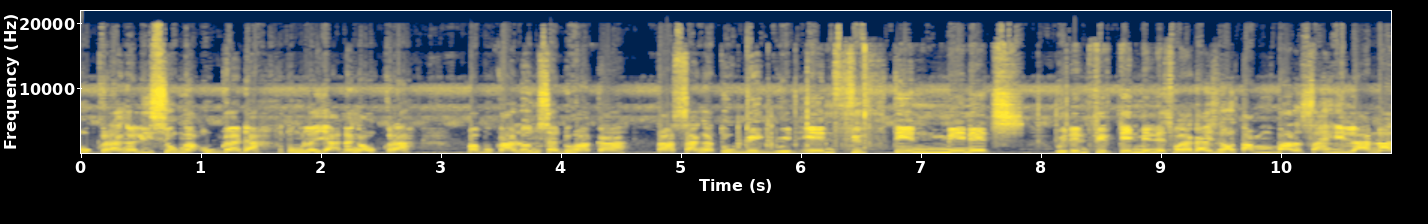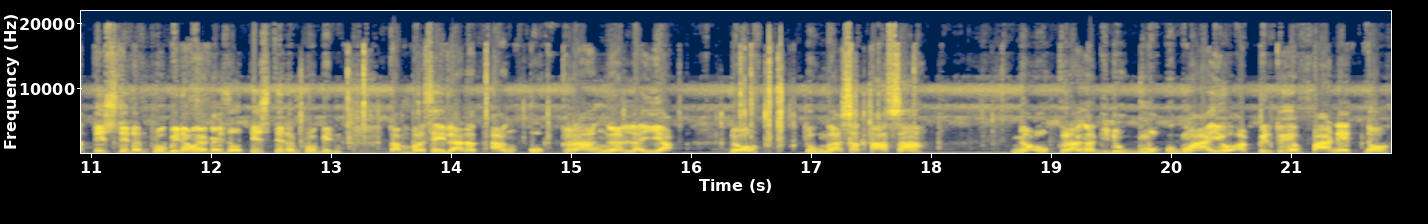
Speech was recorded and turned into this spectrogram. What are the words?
okra nga liso nga ugada. Katong laya na nga okra. Pabukalon sa duha ka tasa nga tubig within 15 minutes within 15 minutes mga guys no? Tambal sa hilana tested and proven mga guys no? Tested and proven. Tambal sa hilana ang okra nga laya no? Tunga sa tasa nga okra nga gidugmok og maayo. Apil to yung panit no?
